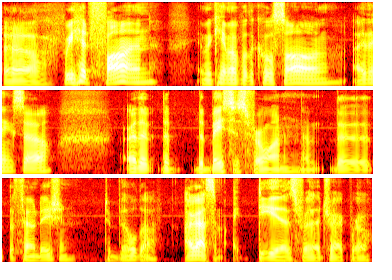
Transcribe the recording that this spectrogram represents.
Uh, we had fun and we came up with a cool song. I think so, or the the the basis for one, the the, the foundation to build off. I got some ideas for that track, bro.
